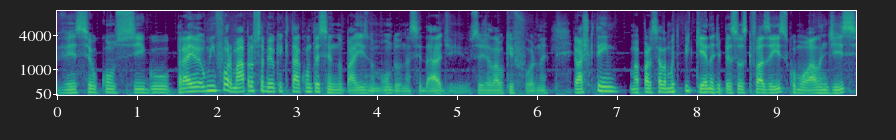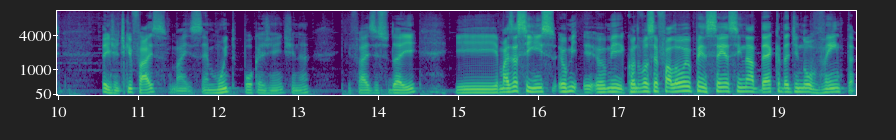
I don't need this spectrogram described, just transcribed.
ver se eu consigo, para eu me informar, para eu saber o que está acontecendo no país, no mundo, na cidade, seja lá o que for, né? Eu acho que tem uma parcela muito pequena de pessoas que fazem isso, como o Alan disse. Tem gente que faz, mas é muito pouca gente, né? Que faz isso daí. E, mas assim, isso, eu me, eu me, quando você falou, eu pensei assim na década de 90,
